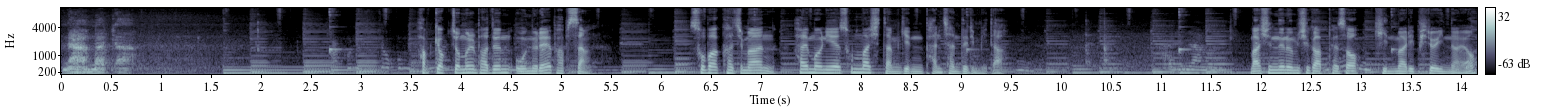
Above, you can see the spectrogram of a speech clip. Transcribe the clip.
나 맞아. 합격점을 받은 오늘의 밥상. 소박하지만 할머니의 손맛이 담긴 반찬들입니다. 맛있는 음식 앞에서 긴 말이 필요 있나요?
